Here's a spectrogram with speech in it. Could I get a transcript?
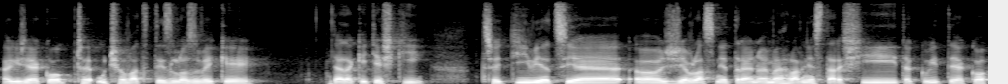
Takže jako přeučovat ty zlozvyky, to je taky těžký. Třetí věc je, eh, že vlastně trénujeme hlavně starší, takový ty jako,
